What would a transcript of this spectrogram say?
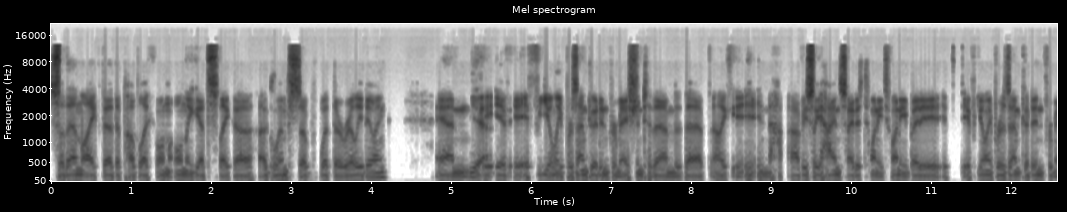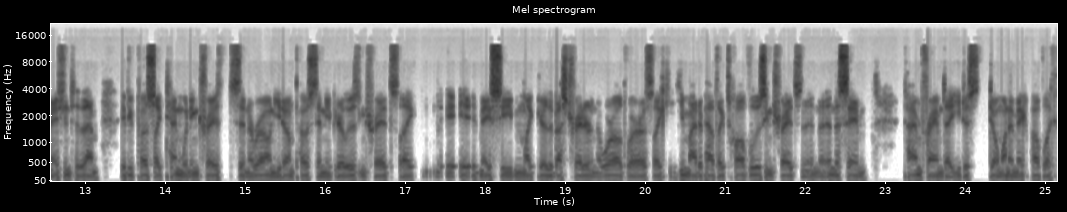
So then like the the public on- only gets like a, a glimpse of what they're really doing. And Yeah. if if you only present good information to them, that like in in- obviously hindsight is twenty twenty, but if if you only present good information to them, if you post like ten winning trades in a row and you don't post any of your losing trades, like it, it may seem like you're the best trader in the world, whereas like you might have had like twelve losing trades in the, in the same time frame that you just don't want to make public.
